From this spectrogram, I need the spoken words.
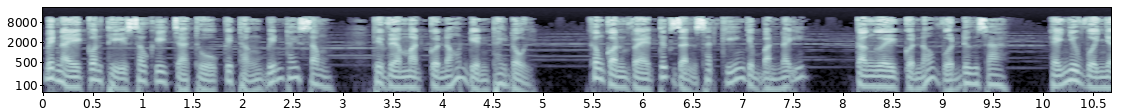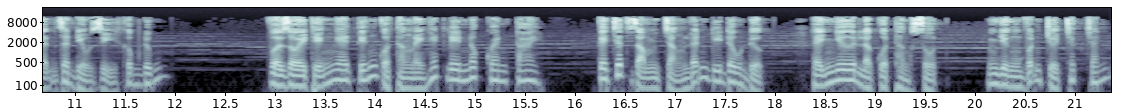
Bên này con thị sau khi trả thù cái thằng biến thái xong, Thì vẻ mặt của nó liền thay đổi. Không còn vẻ tức giận sát khí như bàn nãy. Cả người của nó vừa đưa ra Hình như vừa nhận ra điều gì không đúng. Vừa rồi thì nghe tiếng của thằng này hét lên nó quen tai. Cái chất giọng chẳng lẫn đi đâu được Hình như là của thằng sột nhưng vẫn chưa chắc chắn.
